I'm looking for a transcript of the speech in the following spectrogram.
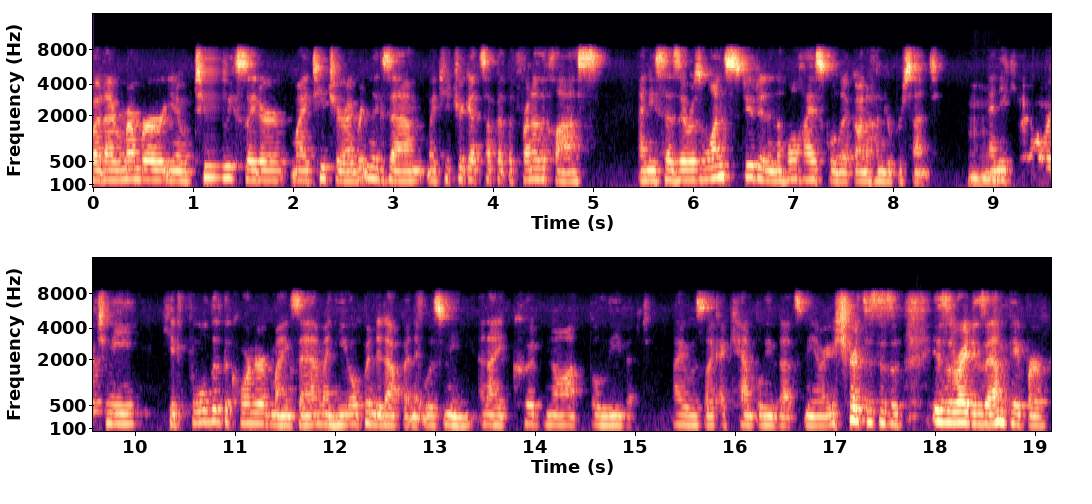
but I remember, you know, two weeks later, my teacher, I'd written an exam. My teacher gets up at the front of the class and he says, There was one student in the whole high school that got 100%. percent mm hmm And he came over to me. He had folded the corner of my exam and he opened it up and it was me. And I could not believe it. I was like, I can't believe that's me. Are you sure this is, a, is the right exam paper?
